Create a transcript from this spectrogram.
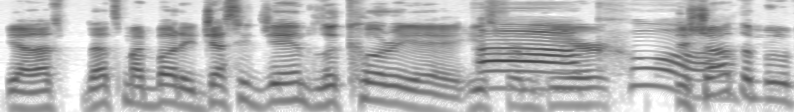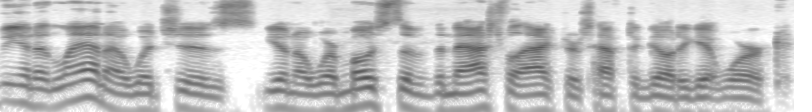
Yeah, that's that's my buddy Jesse James Le Courrier. He's Oh, from here. cool. They shot the movie in Atlanta, which is you know where most of the Nashville actors have to go to get work,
